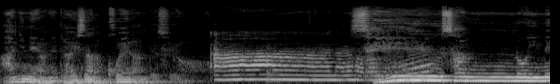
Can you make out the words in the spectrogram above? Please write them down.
アニメはね大事なのは声なんですよああなるほど声ね優さんのイメ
